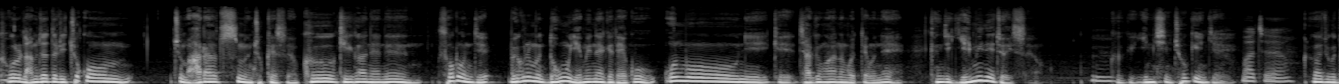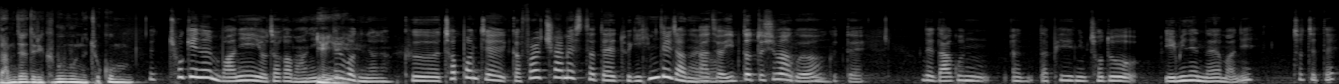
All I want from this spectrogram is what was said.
그걸 남자들이 조금 좀 알았으면 좋겠어요. 그 기간에는 서로 이제 왜 그러면 너무 예민하게 되고 호르몬이 이렇게 작용하는 것 때문에 굉장히 예민해져 있어요. 그 임신 초기 이제 맞아요. 그래가지고 남자들이 그 부분은 조금 초기는 많이 여자가 많이 예, 예, 힘들거든요. 그첫 번째, 그러니까 first trimester 때 되게 힘들잖아요. 맞아요. 입덧도 심하고요. 그때 근데 나군 아, 나피디님 저도 예민했나요 많이 첫째 때?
